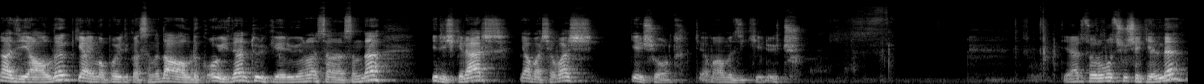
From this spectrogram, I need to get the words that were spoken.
Nazi'yi aldık, yayılma politikasını da aldık. O yüzden Türkiye ile Yunanistan arasında ilişkiler yavaş yavaş gelişiyordu. Cevabımız 2 ile 3. Diğer sorumuz şu şekilde.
